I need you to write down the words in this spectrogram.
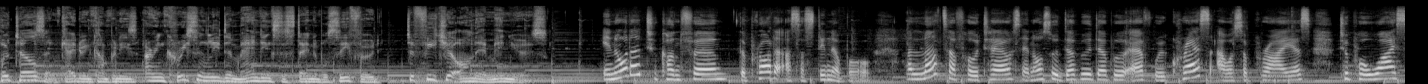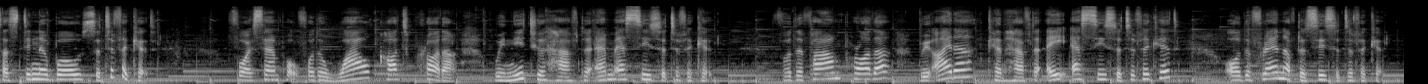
Hotels and catering companies are increasingly demanding sustainable seafood to feature on their menus. In order to confirm the product are sustainable, a lot of hotels and also WWF request our suppliers to provide sustainable certificate. For example, for the wild caught product, we need to have the MSC certificate. For the farm product, we either can have the ASC certificate or the Friend of the Sea certificate.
